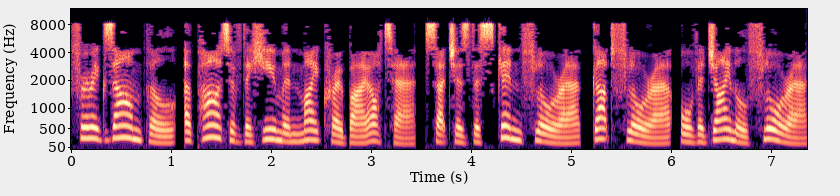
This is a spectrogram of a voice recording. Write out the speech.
For example, a part of the human microbiota, such as the skin flora, gut flora, or vaginal flora,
